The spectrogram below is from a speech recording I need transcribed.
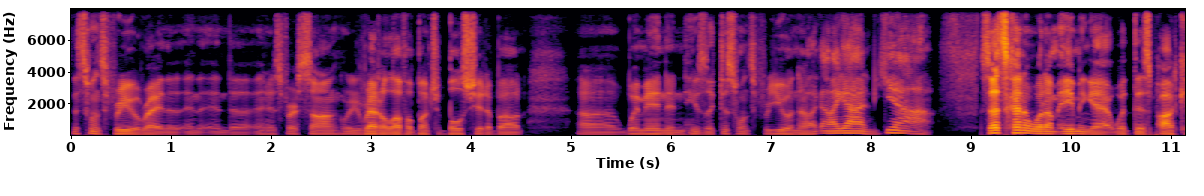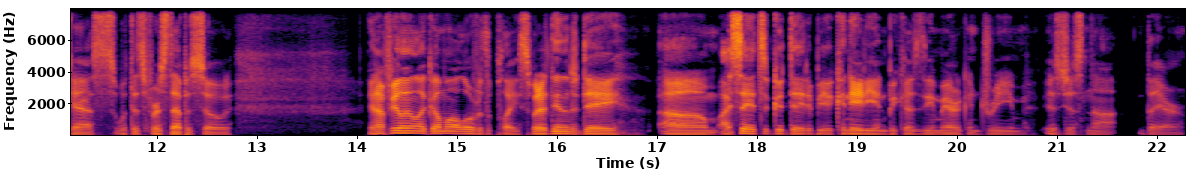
this one's for you, right? In in, the in his first song, where he rattled off a bunch of bullshit about uh, women, and he's like, "This one's for you," and they're like, "Oh my god, yeah." So that's kind of what I'm aiming at with this podcast, with this first episode. And I'm feeling like I'm all over the place, but at the end of the day, um, I say it's a good day to be a Canadian because the American dream is just not there.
